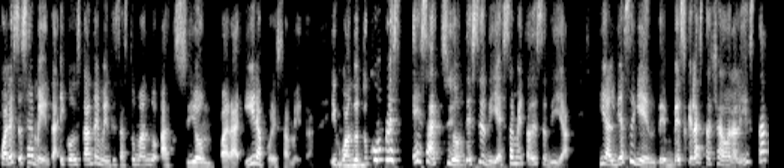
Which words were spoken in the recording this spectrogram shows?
cuál es esa meta y constantemente estás tomando acción para ir a por esa meta. Y cuando tú cumples esa acción de ese día, esa meta de ese día, y al día siguiente ves que la has tachado en la lista,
